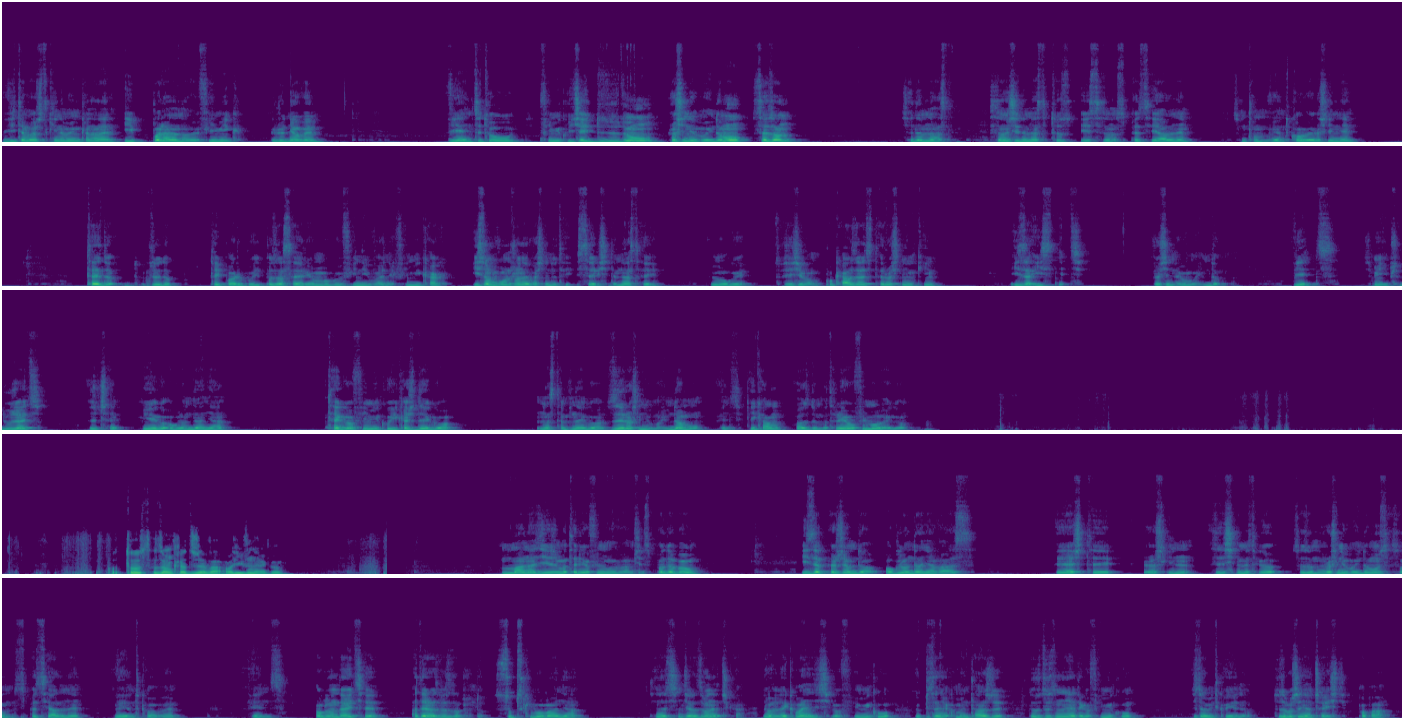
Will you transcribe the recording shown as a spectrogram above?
Witam wszystkich na moim kanale i pora na nowy filmik grudniowy. Więc tytuł filmiku dzisiaj du, du, du, Rośliny w moim domu, sezon 17. Sezon 17 to jest sezon specjalny. Są tam wyjątkowe rośliny. Te, do, które do tej pory były poza serią, bo były w innych ważnych filmikach i są włączone właśnie do tej serii 17, żeby mogły coś się Wam pokazać, te roślinki i zaistnieć w roślinach w moim domu. Więc, żeby nie przedłużać, życzę miłego oglądania tego filmiku i każdego następnego z roślin w moim domu. Więc klikam Was do materiału filmowego. Oto sadzonka drzewa oliwnego. Mam nadzieję, że materiał filmowy Wam się spodobał i zapraszam do oglądania Was reszty roślin ze 17 sezonu roślin w moim domu. Sezon specjalny, wyjątkowy, więc oglądajcie. A teraz Was zapraszam do subskrybowania, do naciśnięcia dzwoneczka, do lajkowania dzisiejszego filmiku, do pisania komentarzy, do udostępniania tego filmiku. Zostało mi tylko jedno. Do zobaczenia, cześć, pa pa.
